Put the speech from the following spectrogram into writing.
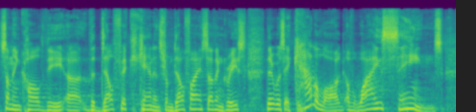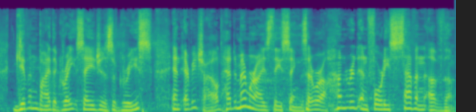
something called the, uh, the Delphic canons from Delphi, southern Greece. There was a catalog of wise sayings given by the great sages of Greece, and every child had to memorize these things. There were 147 of them.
